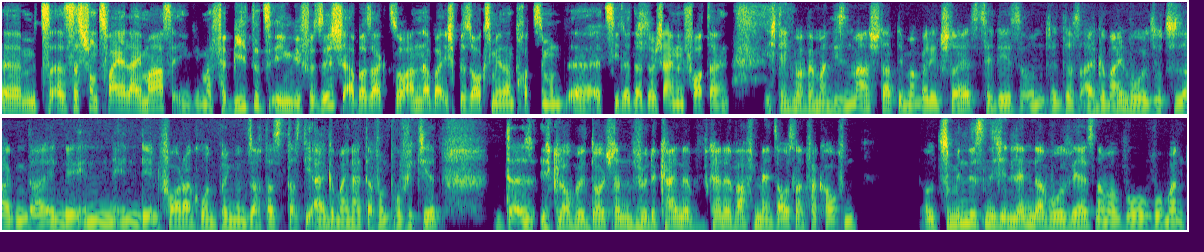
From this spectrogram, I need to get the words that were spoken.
äh, mit, es ist schon zweierlei Maße irgendwie. Man verbietet es irgendwie für sich, aber sagt so an, aber ich besorge es mir dann trotzdem und äh, erziele dadurch einen Vorteil. Ich denke mal, wenn man diesen Maßstab, den man bei den Steuer-CDs und das Allgemeinwohl sozusagen da in, de, in, in den Vordergrund bringt und sagt, dass, dass die Allgemeinheit davon profitiert, da, ich glaube, Deutschland würde keine, keine Waffen mehr ins Ausland verkaufen. Und zumindest nicht in Länder, wo, wer ist nochmal, wo, wo man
